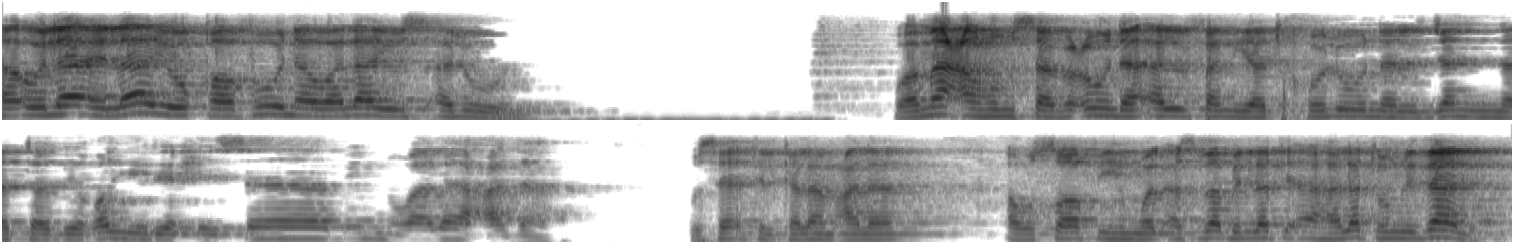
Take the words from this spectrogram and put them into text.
هؤلاء لا يوقفون ولا يسألون. ومعهم سبعون ألفا يدخلون الجنة بغير حساب ولا عذاب. وسيأتي الكلام على أوصافهم والأسباب التي أهلتهم لذلك.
